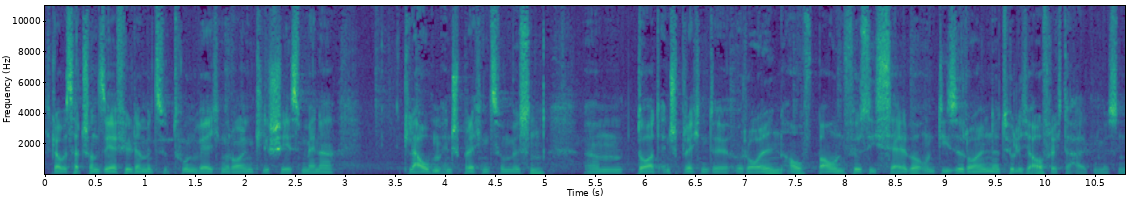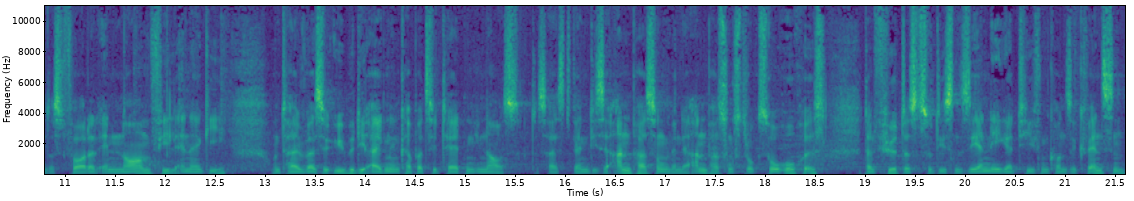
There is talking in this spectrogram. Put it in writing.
Ich glaube, es hat schon sehr viel damit zu tun, welchen Rollenklischees Männer glauben, entsprechen zu müssen, ähm, dort entsprechende Rollen aufbauen für sich selber und diese Rollen natürlich aufrechterhalten müssen. Das fordert enorm viel Energie und teilweise über die eigenen Kapazitäten hinaus. Das heißt, wenn diese Anpassung, wenn der Anpassungsdruck so hoch ist, dann führt das zu diesen sehr negativen Konsequenzen.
